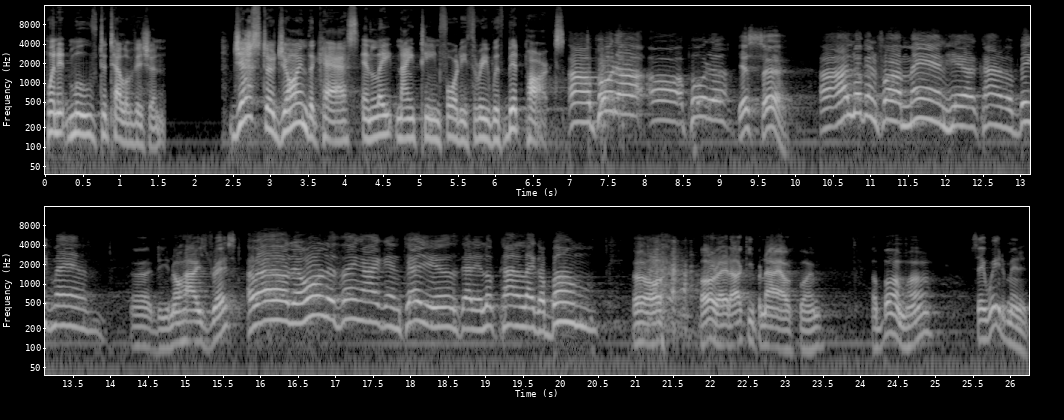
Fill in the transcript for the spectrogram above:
when it moved to television. Jester joined the cast in late 1943 with bit parts. Uh, Porter, uh, Porter. Yes, sir. Uh, I'm looking for a man here, kind of a big man. Uh, do you know how he's dressed? Well, the only thing I can tell you is that he looked kind of like a bum. Oh, all right, I'll keep an eye out for him. A bum, huh? Say, wait a minute.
